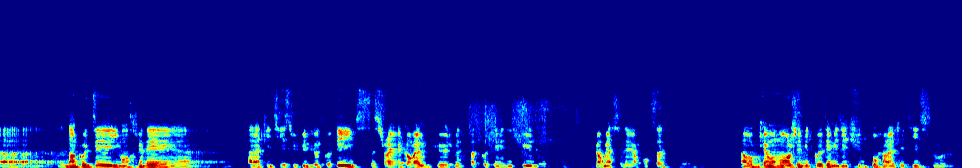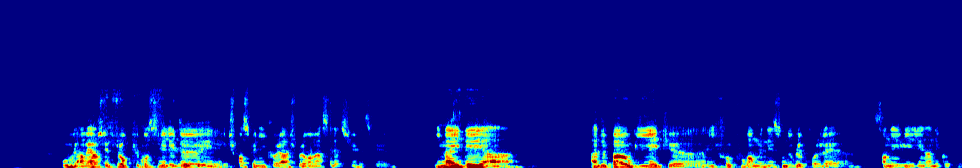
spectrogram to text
d'un côté, il m'entraînait euh, à l'athlétisme, et puis de l'autre côté, il s'assurait quand même que je ne mettais pas de côté mes études. Je le remercie d'ailleurs pour ça. À aucun moment, j'ai mis de côté mes études pour faire l'athlétisme ou l'inverse. J'ai toujours pu concilier les deux et je pense que Nicolas, je peux le remercier là-dessus parce qu'il m'a aidé à, à ne pas oublier qu'il faut pouvoir mener son double projet sans négliger d'un des côtés.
